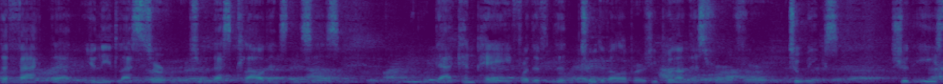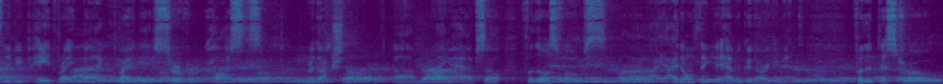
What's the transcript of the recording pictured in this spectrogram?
the fact that you need less servers or less cloud instances, that can pay for the, the two developers you put on this for, for two weeks. Should easily be paid right back by the server costs reduction um, that you have. So for those folks, uh, I, I don't think they have a good argument. For the distro,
